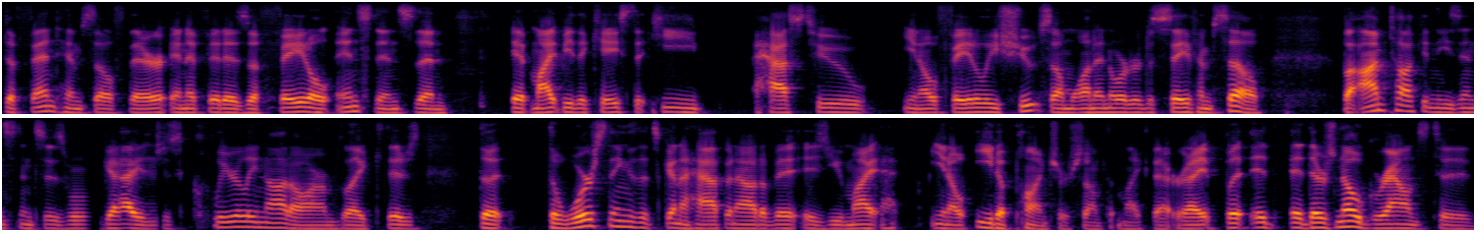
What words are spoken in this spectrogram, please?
defend himself there and if it is a fatal instance then it might be the case that he has to, you know, fatally shoot someone in order to save himself. But I'm talking these instances where a guy is just clearly not armed. Like there's the the worst thing that's going to happen out of it is you might you know eat a punch or something like that, right? But it, it there's no grounds to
